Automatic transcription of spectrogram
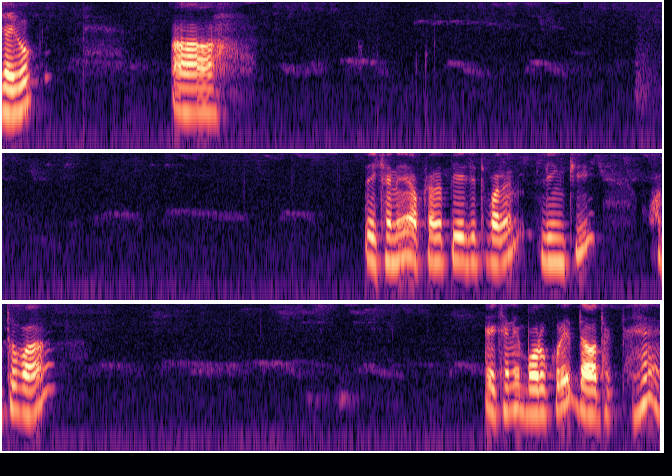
যাই হোক এখানে আপনারা পেয়ে যেতে পারেন লিঙ্কটি অথবা এখানে বড় করে দেওয়া থাকবে হ্যাঁ।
